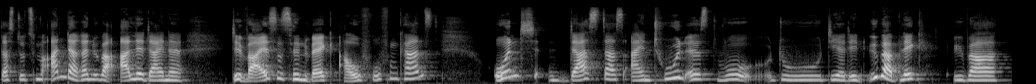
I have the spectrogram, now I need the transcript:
dass du zum anderen über alle deine Devices hinweg aufrufen kannst und dass das ein Tool ist, wo du dir den Überblick über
